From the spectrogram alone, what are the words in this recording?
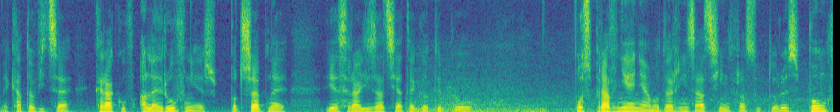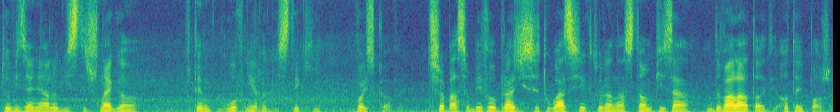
Katowice-Kraków, ale również potrzebna jest realizacja tego typu usprawnienia, modernizacji infrastruktury z punktu widzenia logistycznego, w tym głównie logistyki wojskowej. Trzeba sobie wyobrazić sytuację, która nastąpi za dwa lata o- tej porze.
